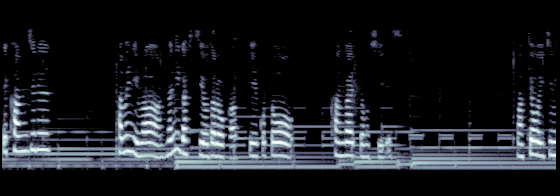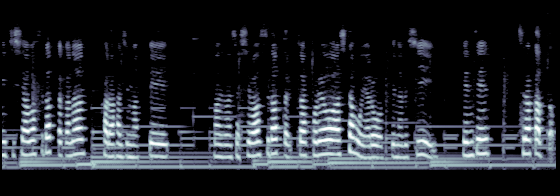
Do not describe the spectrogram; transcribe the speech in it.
て感じるためには何が必要だろうかっていうことを考えてほしいです。まあ今日一日幸せだったかなから始まって、まあじゃあ幸せだった。じゃあこれを明日もやろうってなるし、全然辛かった。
